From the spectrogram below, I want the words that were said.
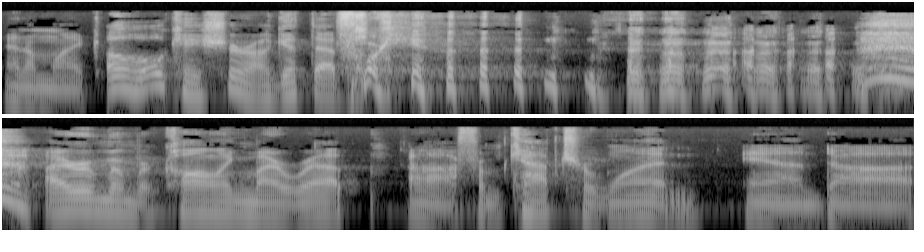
And I'm like, oh, okay, sure, I'll get that for you. I remember calling my rep uh, from Capture One and uh,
